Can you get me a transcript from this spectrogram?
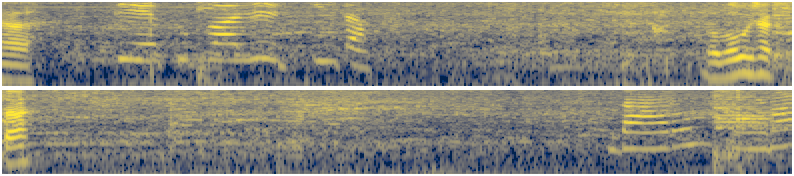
हा. ती एक रुपयाची ती टाक. बघू शकता. दारू सोडा.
